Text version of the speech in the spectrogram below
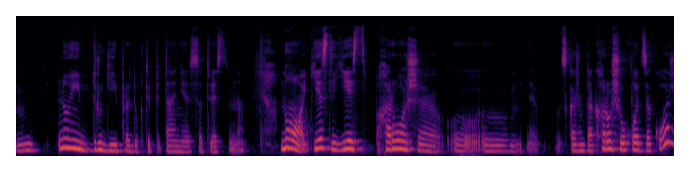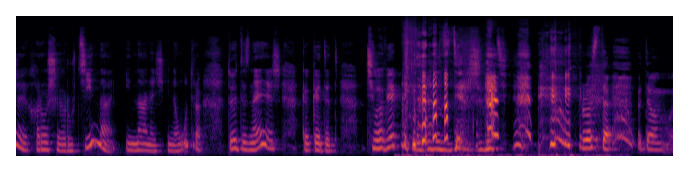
ну и другие продукты питания, соответственно. Но если есть хорошая, э, э, скажем так, хороший уход за кожей, хорошая рутина и на ночь, и на утро, то это, знаешь, как этот человек, который будет сдерживать. Просто там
